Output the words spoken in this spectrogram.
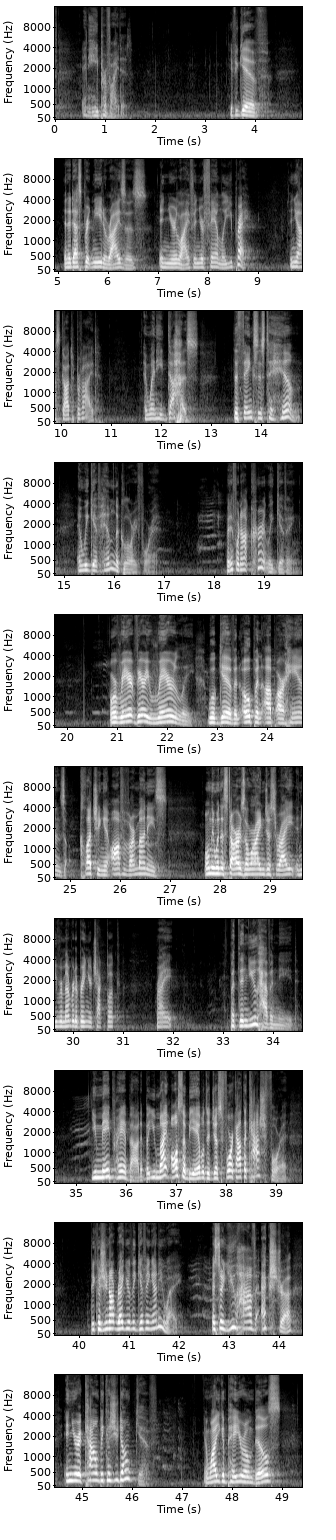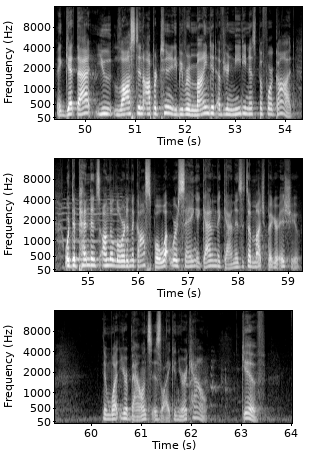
and He provided. If you give and a desperate need arises in your life, in your family, you pray and you ask God to provide. And when He does, the thanks is to Him, and we give Him the glory for it. But if we're not currently giving, or rare, very rarely will give and open up our hands, clutching it off of our monies, only when the stars align just right and you remember to bring your checkbook, right? But then you have a need. You may pray about it, but you might also be able to just fork out the cash for it because you're not regularly giving anyway. And so you have extra in your account because you don't give. And while you can pay your own bills and get that, you lost an opportunity to be reminded of your neediness before God or dependence on the Lord and the gospel. What we're saying again and again is it's a much bigger issue than what your balance is like in your account. Give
